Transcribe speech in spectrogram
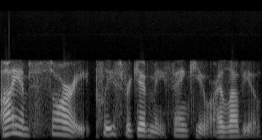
I am sorry. Please forgive me. Thank you. I love you.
